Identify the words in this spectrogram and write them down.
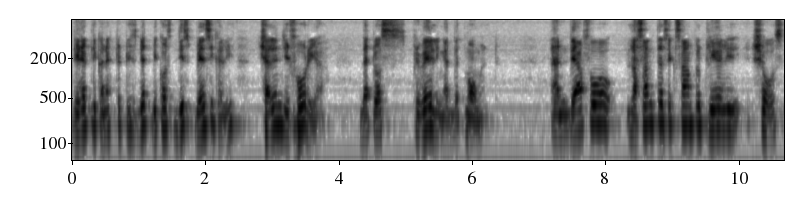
directly connected to his death, because this basically challenged euphoria that was prevailing at that moment. And therefore, Lasantha's example clearly shows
